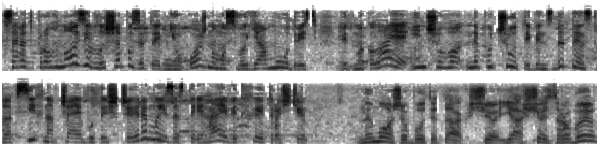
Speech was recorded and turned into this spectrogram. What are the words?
Серед прогнозів лише позитивні. У кожному своя мудрість. Від Миколая іншого не почути. Він з дитинства всіх навчає бути щирими і застерігає від хитрощів. Не може бути так, що я щось зробив,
